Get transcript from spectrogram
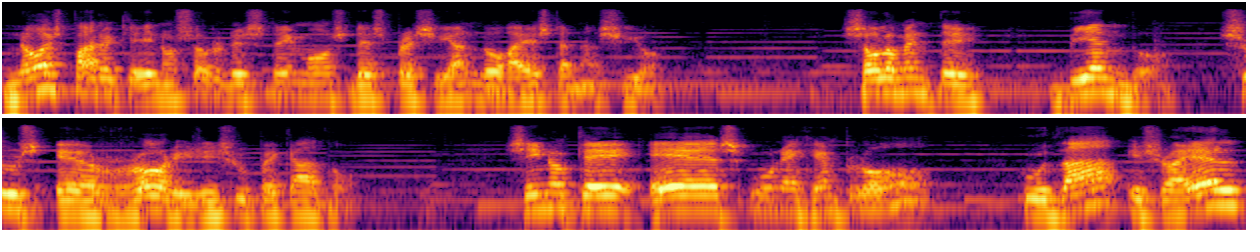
no es para que nosotros estemos despreciando a esta nación, solamente viendo sus errores y su pecado sino que es un ejemplo. Judá, Israel,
